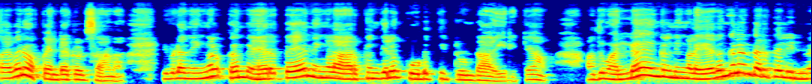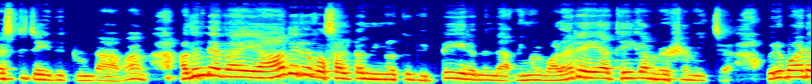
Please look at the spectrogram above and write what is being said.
സെവൻ ഓഫ് പെന്റക്കിൾസ് ആണ്. ഇവിടെ നിങ്ങൾക്ക് നേരത്തെ നിങ്ങൾ ആർക്കെങ്കിലും കൊടുത്തിട്ടുണ്ടായിരിക്കാം. അതുമല്ല എങ്കിൽ നിങ്ങൾ ഏതെങ്കിലും തരത്തിൽ ഇൻവെസ്റ്റ് ചെയ്തിട്ടുണ്ടാവാം. അതിന്റെതായ യാതൊരു റിസൾട്ടും നിങ്ങൾക്ക് കിട്ടിയിരുന്നില്ല. നിങ്ങൾ വളരെയധികം വിഷമിച്ച് ഒരുപാട്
